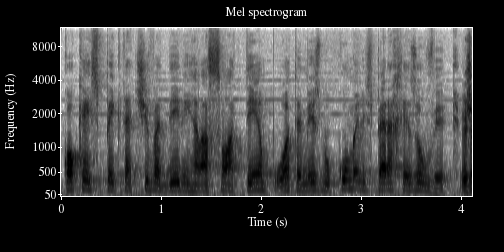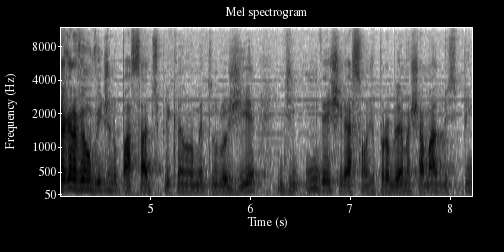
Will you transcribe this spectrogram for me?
qual é a expectativa dele em relação a tempo ou até mesmo como ele espera resolver. Eu já gravei um vídeo no passado explicando uma metodologia de investigação de problemas chamado Spin.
